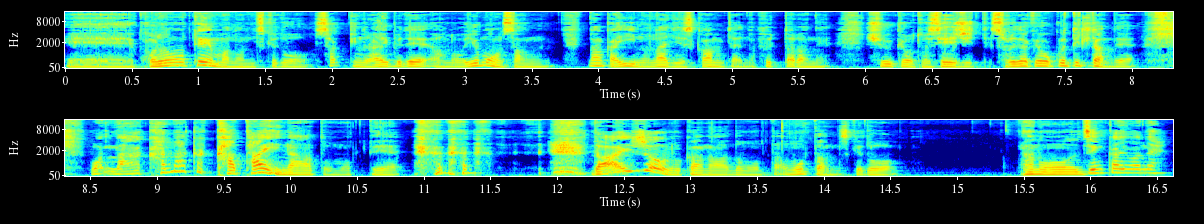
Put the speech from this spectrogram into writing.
えー、これのテーマなんですけど、さっきのライブで、あの、ユモンさん、なんかいいのないですかみたいな振ったらね、宗教と政治ってそれだけ送ってきたんで、わ、なかなか硬いなと思って、大丈夫かなと思った、思ったんですけど、あの、前回はね、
